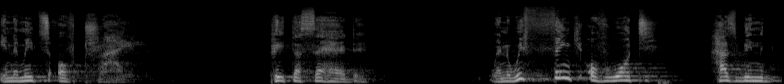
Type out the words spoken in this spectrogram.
In the midst of trial, Peter said, when we think of what has been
